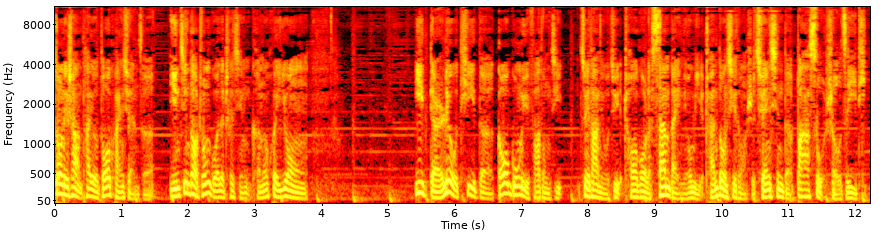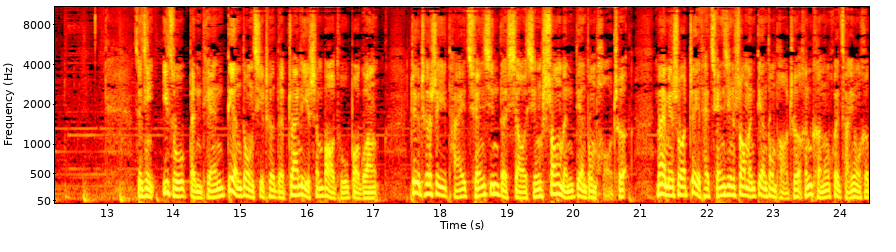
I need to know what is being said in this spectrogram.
动力上，它有多款选择，引进到中国的车型可能会用 1.6T 的高功率发动机。最大扭矩超过了三百牛米，传动系统是全新的八速手自一体。最近，一组本田电动汽车的专利申报图曝光，这个车是一台全新的小型双门电动跑车。外媒说，这台全新双门电动跑车很可能会采用和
